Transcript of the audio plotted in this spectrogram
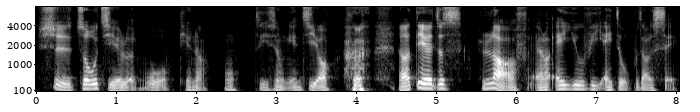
是周杰伦。我，天哪！自己是有年纪哦，然后第二就是 Love L A U V A，这我不知道是谁。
